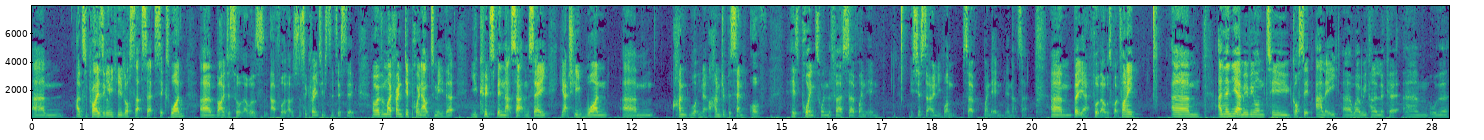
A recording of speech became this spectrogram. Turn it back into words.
Um, unsurprisingly, he lost that set six one. Um, but I just thought that was I thought that was just a crazy statistic. However, my friend did point out to me that you could spin that stat and say he actually won um, what you know hundred percent of his points when the first serve went in. It's just that only one serve went in in that set. Um, but yeah, thought that was quite funny. Um, and then yeah, moving on to Gossip Alley, uh, where we kind of look at um, all the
